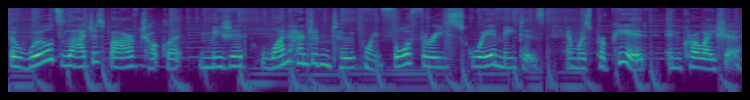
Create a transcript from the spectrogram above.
The world's largest bar of chocolate measured 102.43 square meters and was prepared in Croatia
